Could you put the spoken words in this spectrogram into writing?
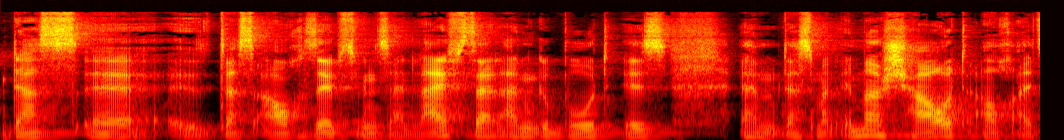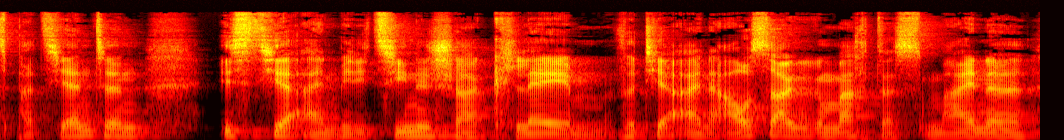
dass äh, dass auch selbst wenn es ein Lifestyle-Angebot ist, ähm, dass man immer schaut, auch als Patientin, ist hier ein medizinischer Claim, wird hier eine Aussage gemacht, dass meine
